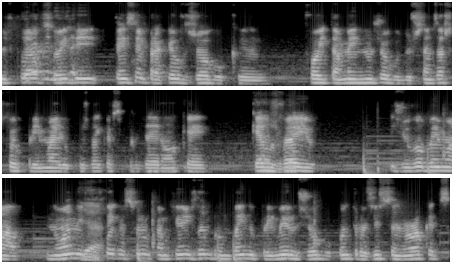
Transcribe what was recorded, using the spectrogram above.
Nos playoffs o AD tem sempre aquele jogo que foi também no jogo dos Santos, acho que foi o primeiro que os Lakers perderam, ok. Que Ah, ele veio e jogou bem mal. No ano em que Yeah. os Lakers foram campeões, lembro-me bem do primeiro jogo contra os Houston Rockets,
